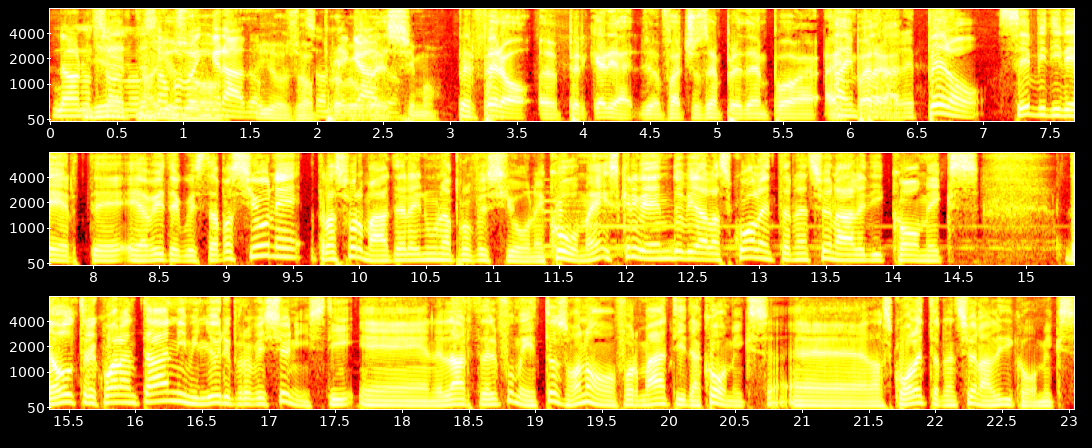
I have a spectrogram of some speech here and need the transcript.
No, non Mi sono, non No, sono io proprio so- in grado. Io so Sono proprio negato. pessimo. Perfetto. Però, eh, per carità, faccio sempre tempo a, a a imparare. imparare. Però, se vi diverte e avete questa passione, trasformatela in una professione. Come? Iscrivendovi alla Scuola Internazionale di Comics. Da oltre 40 anni i migliori professionisti eh, nell'arte del fumetto sono formati da Comics, eh, la Scuola Internazionale di Comics.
